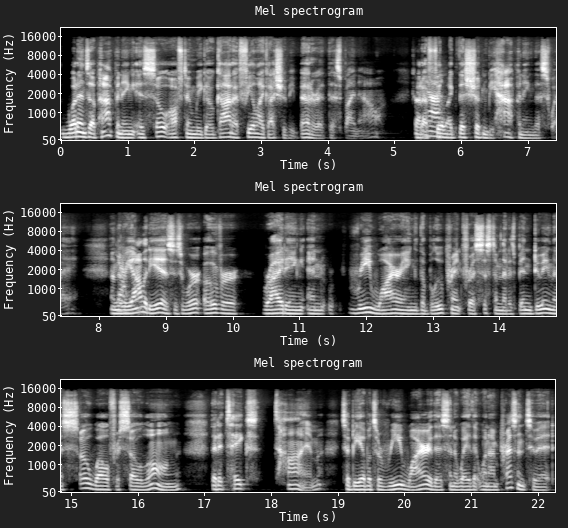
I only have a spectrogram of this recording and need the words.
what ends up happening is so often we go, God, I feel like I should be better at this by now. God, yeah. I feel like this shouldn't be happening this way. And the reality is, is we're overriding and rewiring the blueprint for a system that has been doing this so well for so long that it takes time to be able to rewire this in a way that when I'm present to it,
